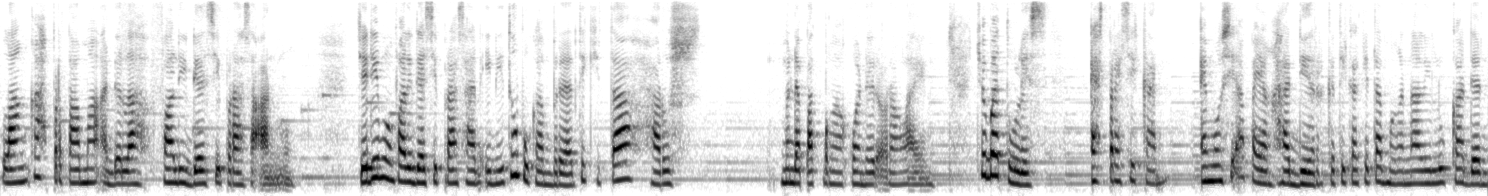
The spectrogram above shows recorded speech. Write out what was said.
langkah pertama adalah validasi perasaanmu. Jadi memvalidasi perasaan ini tuh bukan berarti kita harus mendapat pengakuan dari orang lain. Coba tulis, ekspresikan emosi apa yang hadir ketika kita mengenali luka dan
